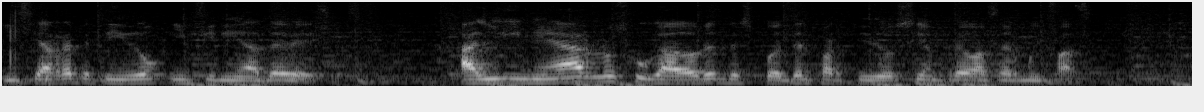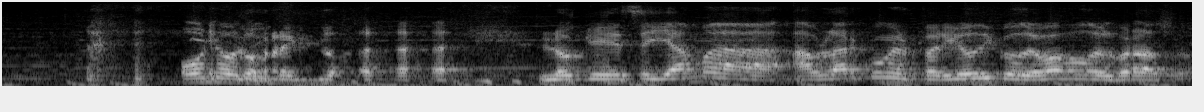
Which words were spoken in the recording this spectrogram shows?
y se ha repetido infinidad de veces. Alinear los jugadores después del partido siempre va a ser muy fácil. ¿O no? Correcto. lo que se llama hablar con el periódico debajo del brazo.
